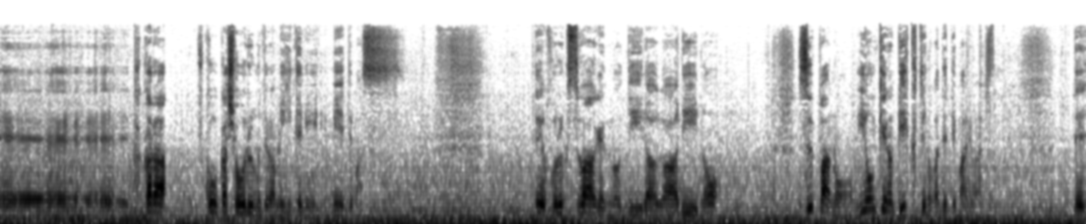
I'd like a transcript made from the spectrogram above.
えー、宝福岡ショールームというのが右手に見えてます。でフォルクスワーゲンのディーラーがアリーのスーパーのイオン系のビッグっていうのが出てまいりました。で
